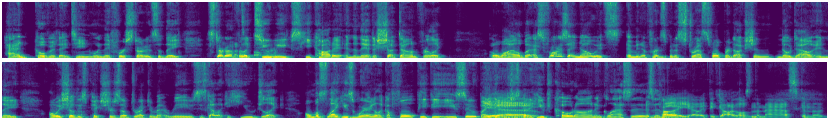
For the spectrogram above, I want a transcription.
had COVID nineteen when they first started. So they started out for like two weeks. He caught it, and then they had to shut down for like a while. But as far as I know, it's I mean I've heard it's been a stressful production, no doubt. And they always show these pictures of director Matt Reeves. He's got like a huge like almost like he's wearing like a full PPE suit, but I think he's just got a huge coat on and glasses. It's and, probably yeah, like the goggles and the mask and the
